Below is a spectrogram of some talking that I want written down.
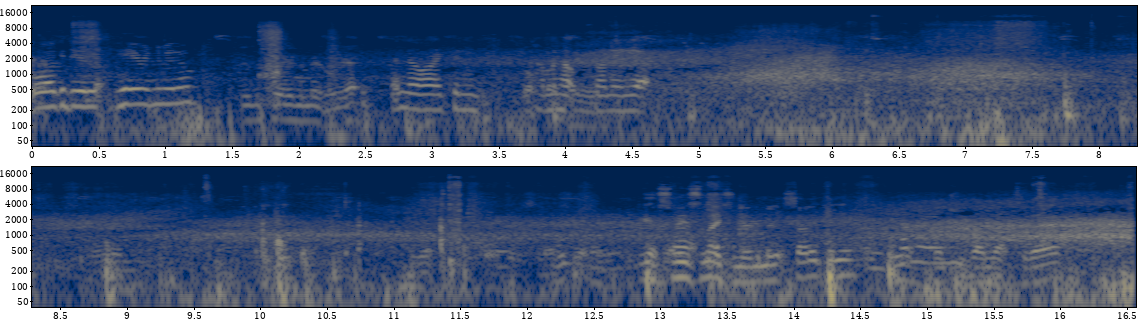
Or I could do it up here in the middle. Do the two in the middle, yeah. And then I can Drop come and help Sunny, yeah. You get some insulation in a minute, Sunny, can you? Done that to there.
